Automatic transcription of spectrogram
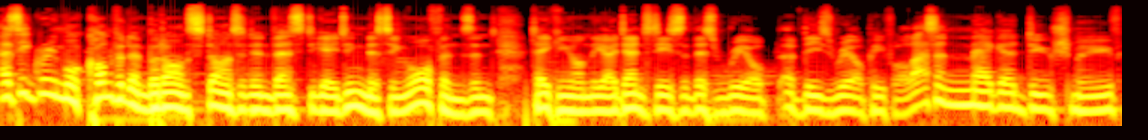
As he grew more confident, Bourdin started investigating missing orphans and taking on the identities of this real of these real people. That's a mega douche move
